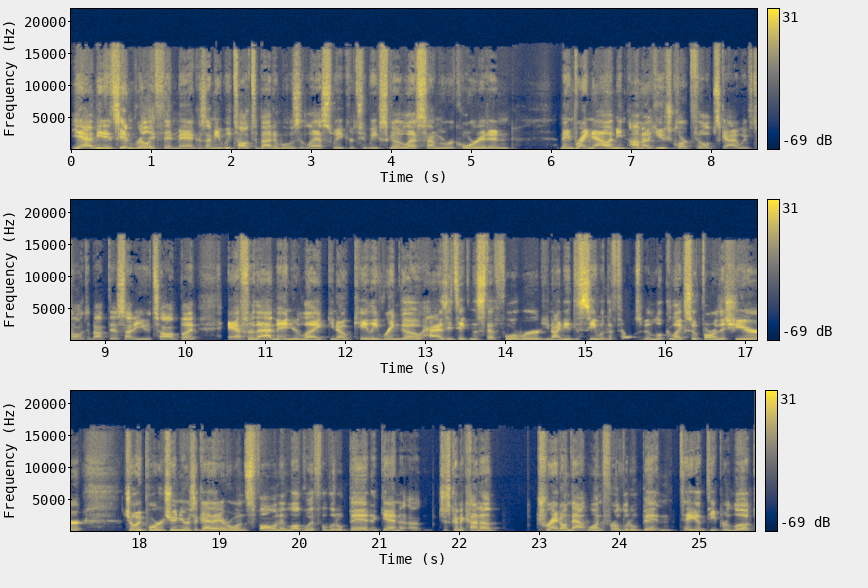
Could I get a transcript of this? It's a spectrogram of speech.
Yeah, I mean it's getting really thin, man. Because I mean, we talked about it. What was it last week or two weeks ago? Last time we recorded, and I mean, right now, I mean, I'm a huge Clark Phillips guy. We've talked about this out of Utah, but after that, man, you're like, you know, Kelee Ringo has he taken the step forward? You know, I need to see mm-hmm. what the film's been looking like so far this year. Joey Porter Jr. is a guy that everyone's fallen in love with a little bit. Again, uh, just going to kind of tread on that one for a little bit and take a deeper look.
